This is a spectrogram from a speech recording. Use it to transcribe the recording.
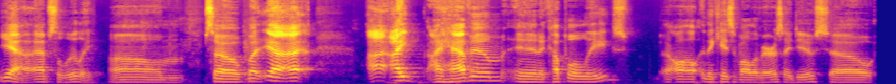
Yeah, absolutely. Um, so, but yeah, I, I, I have him in a couple of leagues. All in the case of Olivares, I do. So,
